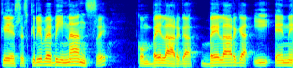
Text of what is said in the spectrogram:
que se escribe Binance con B larga, B larga I-N-A-N-C-E.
